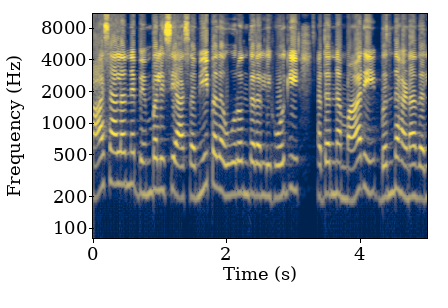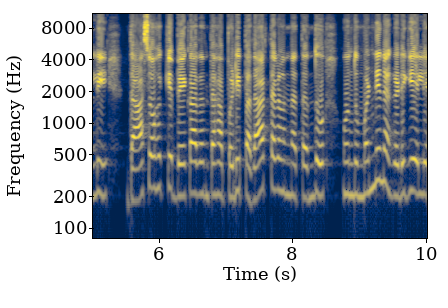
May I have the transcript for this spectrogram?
ಆ ಸಾಲನ್ನೇ ಬೆಂಬಲಿಸಿ ಆ ಸಮೀಪದ ಊರೊಂದರಲ್ಲಿ ಹೋಗಿ ಅದನ್ನ ಮಾರಿ ಬಂದ ಹಣದಲ್ಲಿ ದಾಸೋಹಕ್ಕೆ ಬೇಕಾದಂತಹ ಪಡಿ ಪದಾರ್ಥಗಳನ್ನು ತಂದು ಒಂದು ಮಣ್ಣಿನ ಗಡಿಗೆಯಲ್ಲಿ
